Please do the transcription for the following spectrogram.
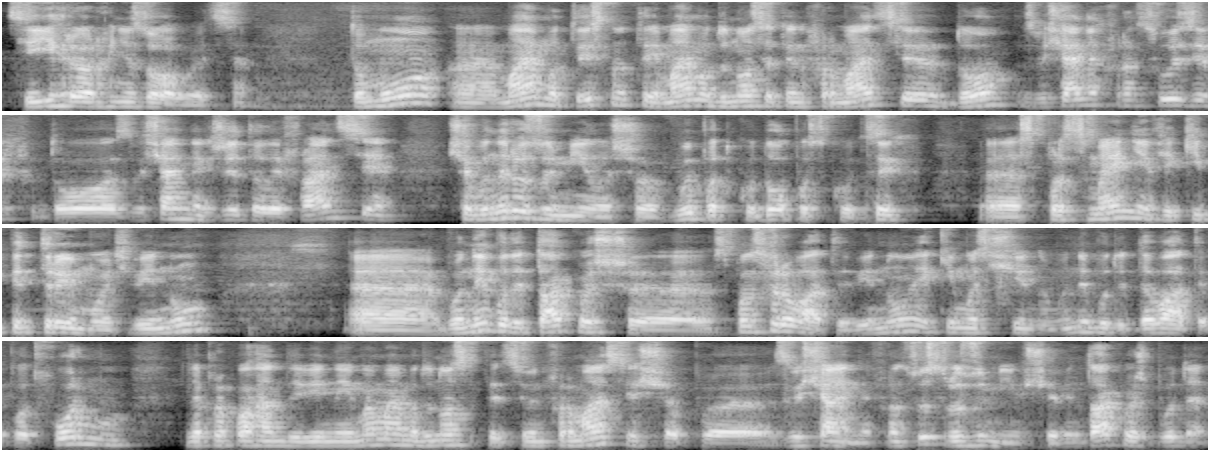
ці ігри організовуються. Тому е, маємо тиснути і маємо доносити інформацію до звичайних французів, до звичайних жителів Франції, щоб вони розуміли, що в випадку допуску цих е, спортсменів, які підтримують війну, вони будуть також е, спонсорувати війну якимось чином. Вони будуть давати платформу для пропаганди війни. І ми маємо доносити цю інформацію, щоб е, звичайний француз розумів, що він також буде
